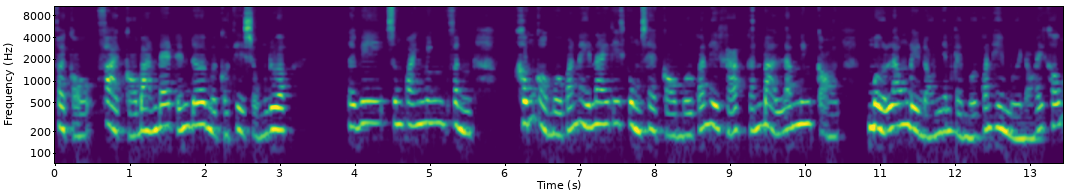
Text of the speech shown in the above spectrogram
phải có phải có bạn bè trên đời mới có thể sống được. Tại vì xung quanh mình phần không có mối quan hệ này thì cũng sẽ có mối quan hệ khác. Căn bản là mình có mở lòng để đón nhận cái mối quan hệ mới đó hay không?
